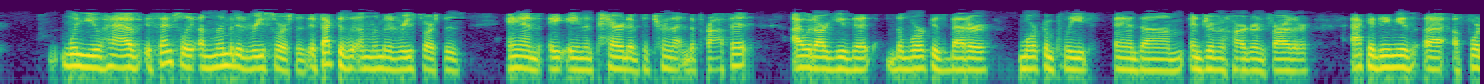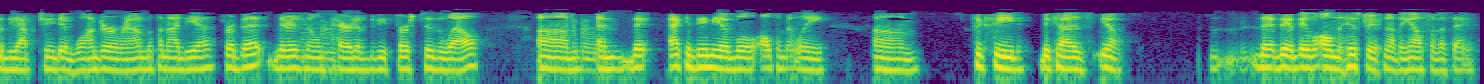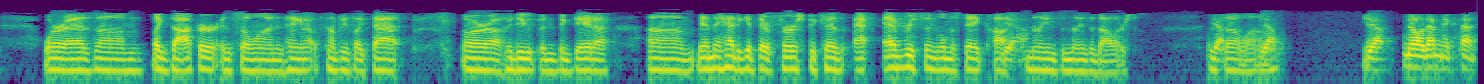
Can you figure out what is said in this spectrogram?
when you have essentially unlimited resources, effectively unlimited resources, and a, an imperative to turn that into profit, I would argue that the work is better, more complete, and um, and driven harder and farther academia is uh, afforded the opportunity to wander around with an idea for a bit. There is no mm-hmm. imperative to be first to the well, um, mm-hmm. and the academia will ultimately um, succeed because you know they, they they will own the history, if nothing else, of a thing. Whereas um, like Docker and so on, and hanging out with companies like that, or uh, Hadoop and big data, um, man, they had to get there first because every single mistake costs yeah. millions and millions of dollars. And yeah. so, um, yeah. Yeah. No, that makes sense.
